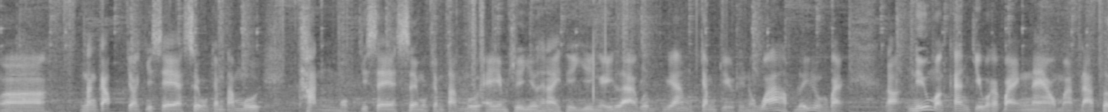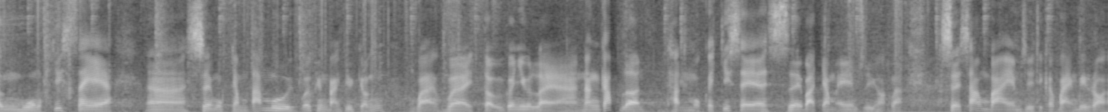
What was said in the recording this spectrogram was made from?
à, nâng cấp cho chiếc xe C180 thành một chiếc xe C180 AMG như thế này thì Duy nghĩ là với một giá 100 triệu thì nó quá hợp lý luôn các bạn. Đó nếu mà các anh chị và các bạn nào mà đã từng mua một chiếc xe à, C180 với phiên bản tiêu chuẩn và về tự coi như là nâng cấp lên thành một cái chiếc xe C300 AMG hoặc là C63 AMG thì các bạn biết rồi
